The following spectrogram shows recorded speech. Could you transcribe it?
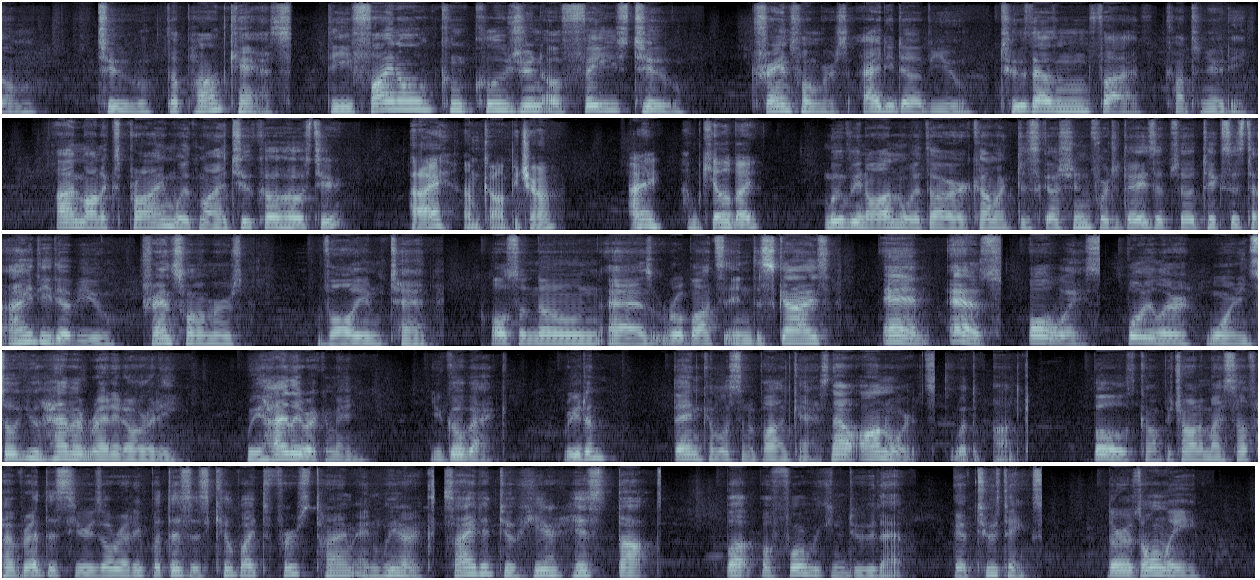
Welcome to the podcast, the final conclusion of Phase 2 Transformers IDW 2005 continuity. I'm Onyx Prime with my two co hosts here. Hi, I'm Computron. Hi, I'm Kilobyte. Moving on with our comic discussion for today's episode takes us to IDW Transformers Volume 10, also known as Robots in Disguise, and as always, spoiler warning. So if you haven't read it already, we highly recommend you go back, read them, then come listen to podcast. Now onwards with the podcast. Both Computron and myself have read this series already, but this is Kilobyte's first time and we are excited to hear his thoughts. But before we can do that, we have two things. There is only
